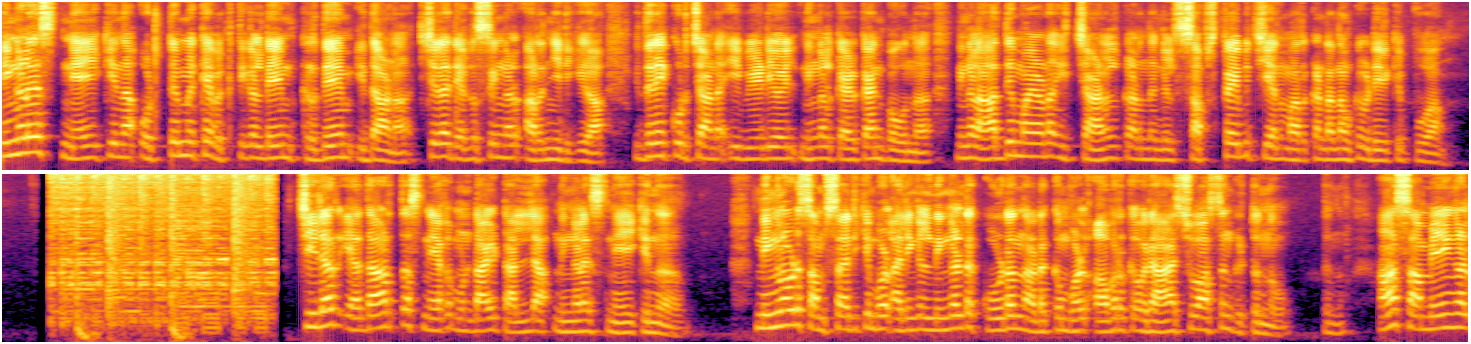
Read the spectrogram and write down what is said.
നിങ്ങളെ സ്നേഹിക്കുന്ന ഒട്ടുമിക്ക വ്യക്തികളുടെയും ഹൃദയം ഇതാണ്. ചില രഹസ്യങ്ങൾ അറിഞ്ഞിരിക്കുക. ഇതിനെക്കുറിച്ചാണ് ഈ വീഡിയോയിൽ നിങ്ങൾ കേൾക്കാൻ പോകുന്നത്. നിങ്ങൾ ആദ്യമായാണ് ഈ ചാനൽ കാണുന്നതെങ്കിൽ സബ്സ്ക്രൈബ് ചെയ്യാൻ മറക്കണ്ട. നമുക്ക് വീഡിയോയിലേക്ക് പോവാം. ചിലർ യഥാർത്ഥ സ്നേഹമുണ്ടായിട്ടല്ല നിങ്ങളെ സ്നേഹിക്കുന്നത്. നിങ്ങളോട് സംസാരിക്കുമ്പോൾ അല്ലെങ്കിൽ നിങ്ങളുടെ കൂടെ നടക്കുമ്പോൾ അവർക്ക് ഒരു ആശ്വാസം കിട്ടുന്നു. ആ സമയങ്ങൾ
